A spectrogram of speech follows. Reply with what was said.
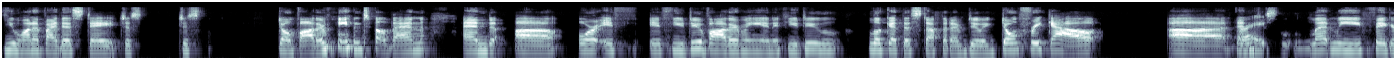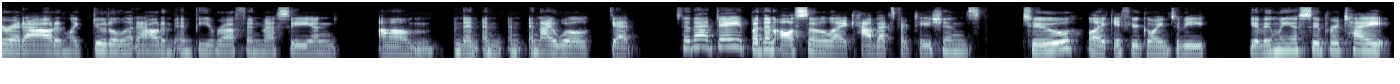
you want it by this date, just just don't bother me until then and uh or if if you do bother me and if you do look at this stuff that i'm doing don't freak out uh and Right. just let me figure it out and like doodle it out and, and be rough and messy and um and then and, and and i will get to that date but then also like have expectations too like if you're going to be giving me a super tight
